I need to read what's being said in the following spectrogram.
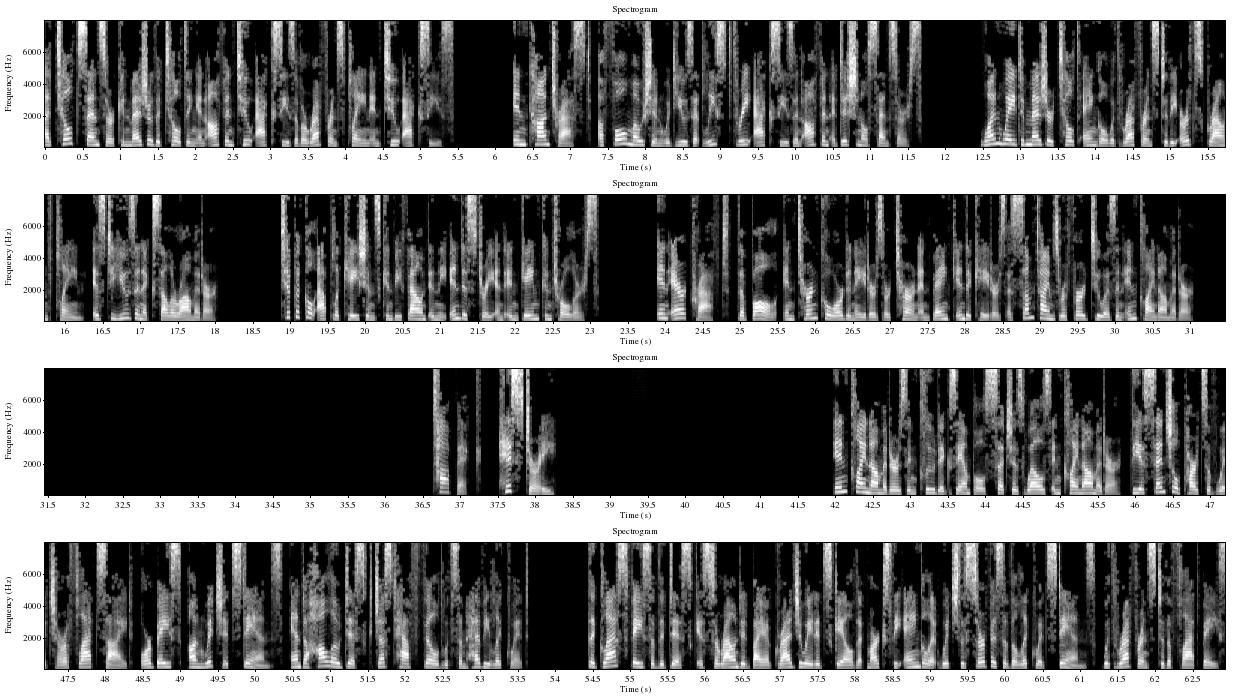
A tilt sensor can measure the tilting in often two axes of a reference plane in two axes. In contrast, a full motion would use at least three axes and often additional sensors. One way to measure tilt angle with reference to the Earth's ground plane, is to use an accelerometer. Typical applications can be found in the industry and in game controllers. In aircraft, the ball in turn coordinators or turn and bank indicators is sometimes referred to as an inclinometer. Topic: History Inclinometers include examples such as Wells' inclinometer, the essential parts of which are a flat side, or base, on which it stands, and a hollow disc just half filled with some heavy liquid. The glass face of the disc is surrounded by a graduated scale that marks the angle at which the surface of the liquid stands, with reference to the flat base.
